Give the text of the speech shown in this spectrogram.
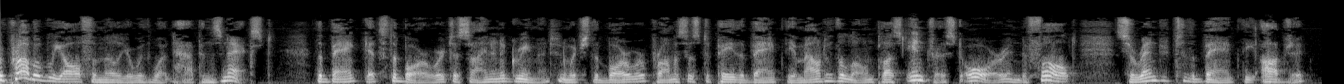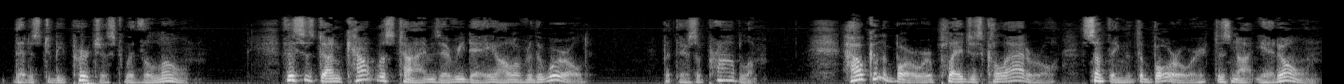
We're probably all familiar with what happens next. The bank gets the borrower to sign an agreement in which the borrower promises to pay the bank the amount of the loan plus interest or, in default, surrender to the bank the object that is to be purchased with the loan. This is done countless times every day all over the world. But there's a problem. How can the borrower pledge as collateral something that the borrower does not yet own?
